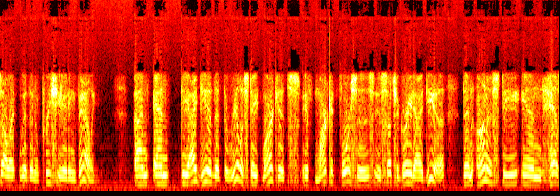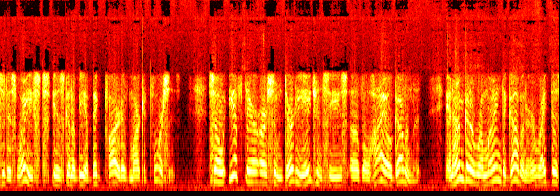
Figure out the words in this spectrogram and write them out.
sell it with an appreciating value. And and the idea that the real estate markets, if market forces is such a great idea, then honesty in hazardous wastes is going to be a big part of market forces. So if there are some dirty agencies of Ohio government, and I'm going to remind the governor right this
